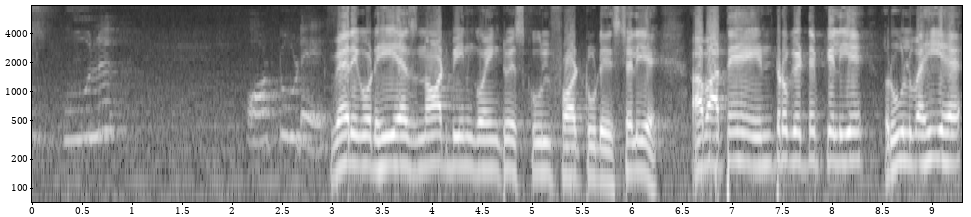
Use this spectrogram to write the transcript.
school for two days. Very good he has not been going to school for two days चलिए अब आते हैं इंट्रोगेटिव के लिए। रूल वही है।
